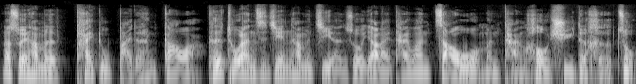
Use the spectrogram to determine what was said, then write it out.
那所以他们的态度摆得很高啊。可是突然之间，他们既然说要来台湾找我们谈后续的合作，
